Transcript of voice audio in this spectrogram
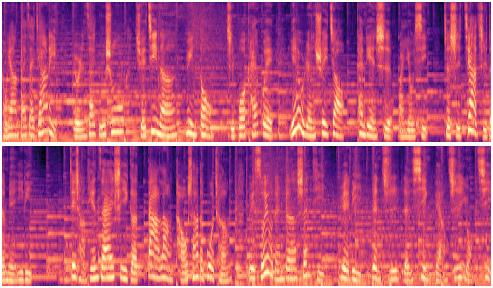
同样待在家里，有人在读书、学技能、运动、直播开会，也有人睡觉、看电视、玩游戏，这是价值的免疫力。这场天灾是一个大浪淘沙的过程，对所有的人的身体、阅历、认知、人性、良知、勇气、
